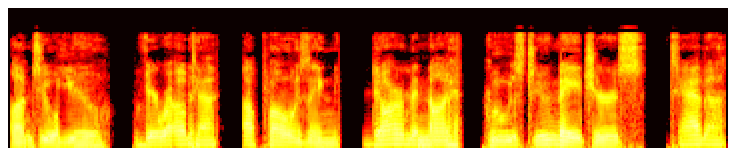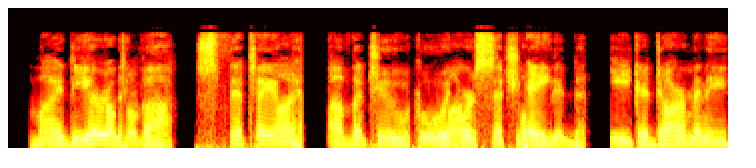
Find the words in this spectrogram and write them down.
unto you, Viroda, opposing, Dharmana, whose two natures, Tada, my dear Uddhava, Sthitaya, of the two who are situated, Ekadharmani,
